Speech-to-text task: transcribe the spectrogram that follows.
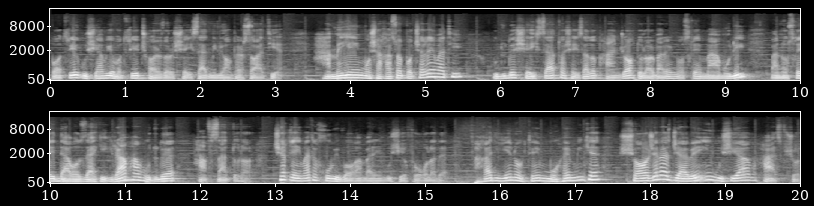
باتری گوشی هم یه باتری 4600 میلی آمپر ساعتیه. همه این مشخصات با چه قیمتی؟ حدود 600 تا 650 دلار برای نسخه معمولی و نسخه 12 گیگ هم حدود 700 دلار. چه قیمت خوبی واقعا برای این گوشی فوق العاده فقط یه نکته مهم این که شارژر از جعبه این گوشی هم حذف شد.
